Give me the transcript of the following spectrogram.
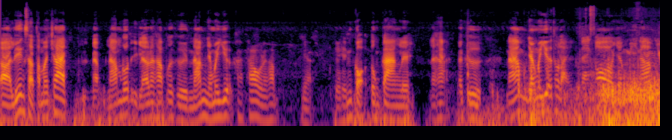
อ่าเลี้ยงสัตว์ธรรมชาติแบบน้ำลดอีกแล้วนะครับ ก็คือน้ำยังไม่เยอะเท่านะครับเนี่ยจะเห็นเกาะตรงกลางเลยนะฮะก็คือน้ำยังไม่เยอะเท่าไหร่ แต่ก็ยังมีน้ำอยู่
